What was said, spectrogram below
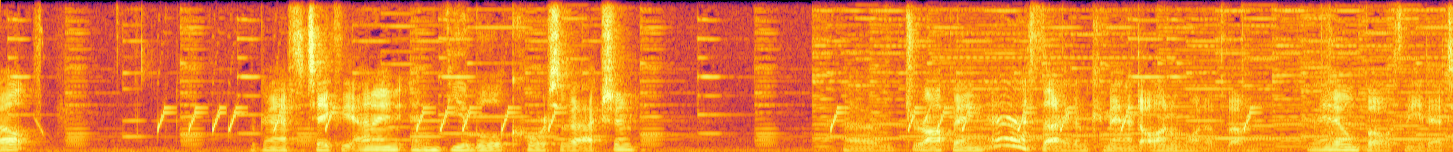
Well, we're going to have to take the unenviable course of action of dropping eh, the item command on one of them. They don't both need it.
